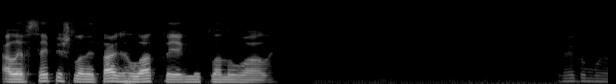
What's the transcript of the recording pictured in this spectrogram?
Але все пішло не так гладко, як ми планували. Ну, я думаю...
